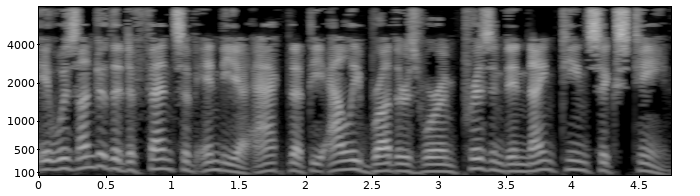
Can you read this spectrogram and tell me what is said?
It was under the Defence of India Act that the Ali brothers were imprisoned in 1916,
